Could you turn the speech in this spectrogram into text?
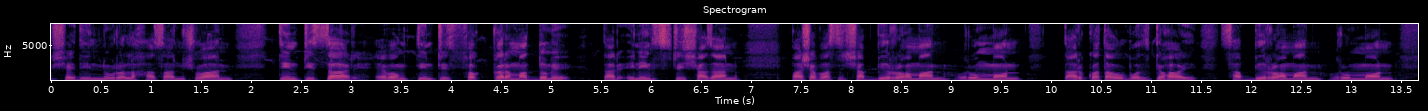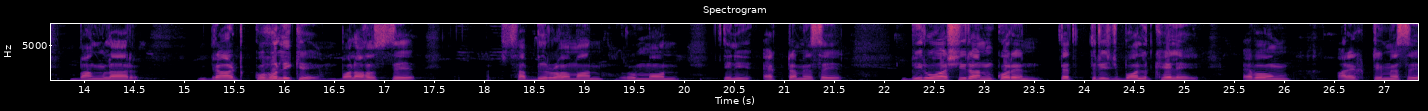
সেদিন নুরুল হাসান সোয়ান তিনটি চার এবং তিনটি ছক্কার মাধ্যমে তার ইনিংসটি সাজান। পাশাপাশি সাব্বির রহমান, রুম্মন, তার কথাও বলতে হয়, সাব্বির রহমান, রুম্মন বাংলার বিরাট কোহলিকে বলা হচ্ছে। সাব্বির রহমান, রুম্মন, তিনি একটা ম্যাচে বিরাশি রান করেন, তেত্রিশ বল খেলে এবং আরেকটি ম্যাচে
